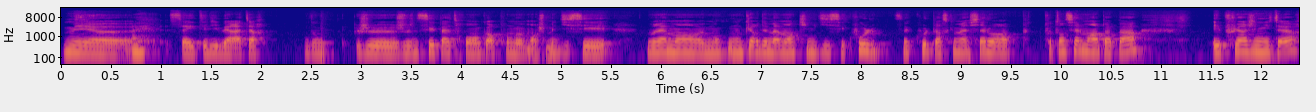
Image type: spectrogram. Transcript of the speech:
mais euh, ça a été libérateur. Donc je, je ne sais pas trop encore pour le moment. Je me dis c'est vraiment euh, mon, mon cœur de maman qui me dit c'est cool, c'est cool parce que ma fille elle aura potentiellement un papa et plus un géniteur.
